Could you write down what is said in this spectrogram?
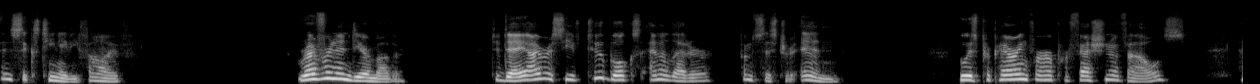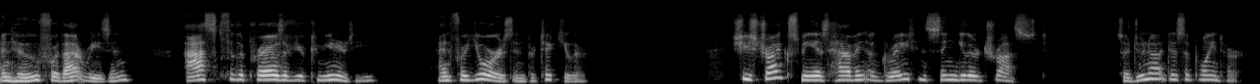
in 1685. Reverend and dear Mother, today I received two books and a letter from Sister N, who is preparing for her profession of vows, and who, for that reason, asks for the prayers of your community and for yours in particular. She strikes me as having a great and singular trust, so do not disappoint her,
